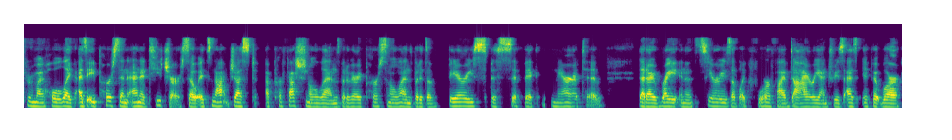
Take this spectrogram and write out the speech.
through my whole life as a person and a teacher. So it's not just a professional lens, but a very personal lens, but it's a very specific narrative that I write in a series of like four or five diary entries as if it were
